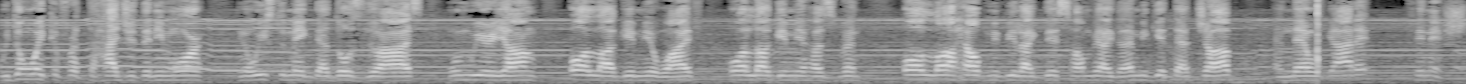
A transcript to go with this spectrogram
We don't wake up for tahajjud anymore. You know, we used to make that those du'as when we were young. Oh Allah, give me a wife. Oh Allah, give me a husband. Oh Allah, help me be like this. Help me like that. Let me get that job. And then we got it finish.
